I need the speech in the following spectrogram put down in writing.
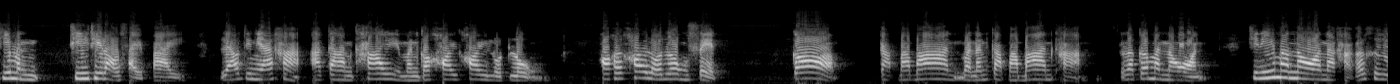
ที่มันที่ที่เราใส่ไป แล้วทีเนี้ยค่ะ อาการไข้มันก็ค่อยๆลดลงพอค่อย ๆ ลดลงเสร็จ ก็กลับมาบ้าน วันนั้นกลับมาบ้านค่ะ แล้วก็มานอน ทีนี้มานอนอะค่ะก็คือ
